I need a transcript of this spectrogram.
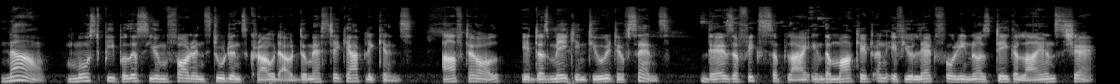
Now, most people assume foreign students crowd out domestic applicants. After all, it does make intuitive sense. There's a fixed supply in the market, and if you let foreigners take a lion's share,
